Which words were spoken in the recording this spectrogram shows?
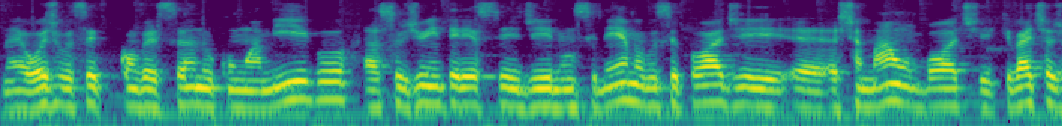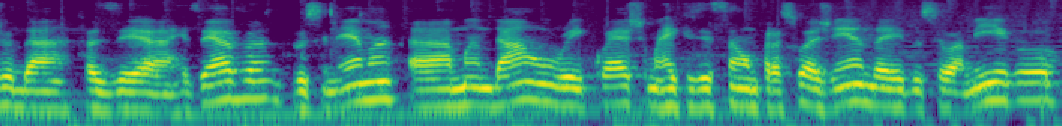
né? Hoje você conversando com um amigo, ah, surgiu o interesse de ir num cinema, você pode é, chamar um bot que vai te ajudar a fazer a reserva para o cinema, a mandar um request, uma requisição para sua agenda e do seu amigo,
